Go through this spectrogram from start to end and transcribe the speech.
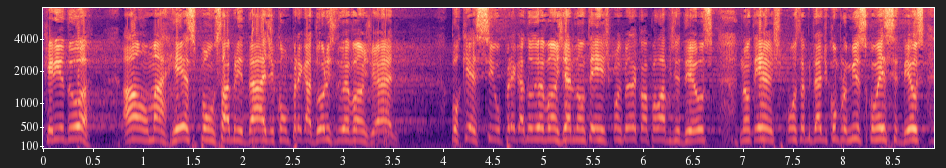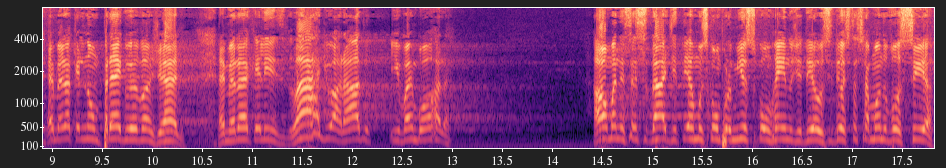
Querido, há uma responsabilidade com pregadores do Evangelho. Porque se o pregador do Evangelho não tem responsabilidade com a palavra de Deus, não tem responsabilidade de compromisso com esse Deus, é melhor que ele não pregue o Evangelho. É melhor que ele largue o arado e vá embora. Há uma necessidade de termos compromisso com o reino de Deus. E Deus está chamando você,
